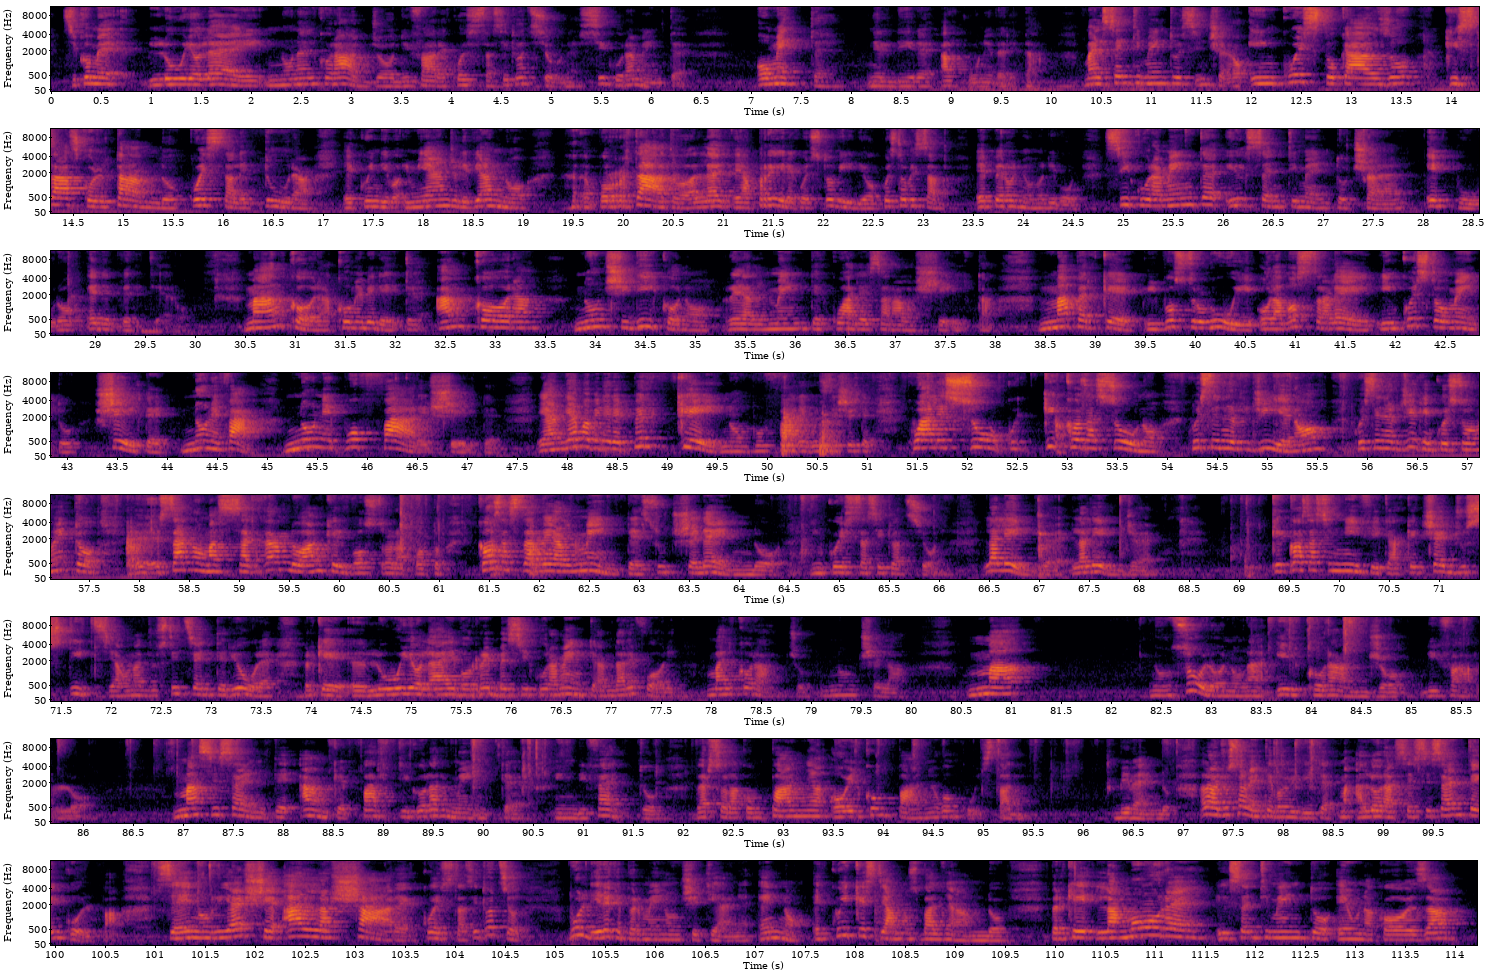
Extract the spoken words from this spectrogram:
siccome lui o lei non ha il coraggio di fare questa situazione sicuramente omette nel dire alcune verità. Ma il sentimento è sincero. In questo caso chi sta ascoltando questa lettura e quindi i miei angeli vi hanno portato a e aprire questo video, questo messaggio è per ognuno di voi. Sicuramente il sentimento c'è, è puro ed è veritiero. Ma ancora, come vedete, ancora non ci dicono realmente quale sarà la scelta, ma perché il vostro lui o la vostra lei in questo momento scelte non ne fa, non ne può fare scelte. E andiamo a vedere perché non può fare queste scelte, quale sono, che cosa sono queste energie, no? Queste energie che in questo momento eh, stanno massacrando anche il vostro rapporto. Cosa sta realmente succedendo in questa situazione? La legge, la legge che cosa significa? Che c'è giustizia, una giustizia interiore, perché eh, lui o lei vorrebbe sicuramente andare fuori, ma il coraggio non ce l'ha. Ma non solo non ha il coraggio di farlo, ma si sente anche particolarmente in difetto verso la compagna o il compagno con cui sta vivendo. Allora giustamente voi mi dite, ma allora se si sente in colpa, se non riesce a lasciare questa situazione, vuol dire che per me non ci tiene. E no, è qui che stiamo sbagliando, perché l'amore, il sentimento è una cosa,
